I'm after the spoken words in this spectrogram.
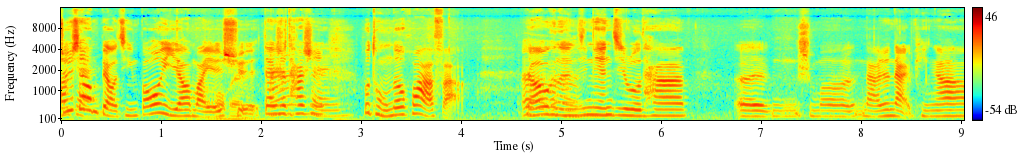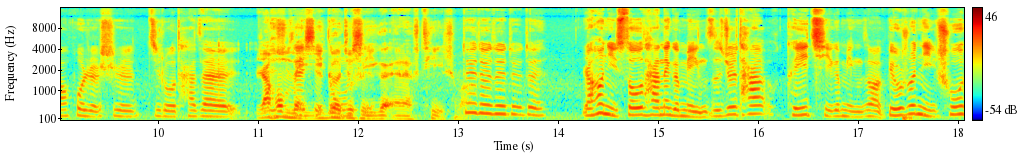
就像表情包一样吧，也许但是它是不同的画法。嗯然后可能今天记录他，呃，什么拿着奶瓶啊，或者是记录他在，然后每一个就是一个，个 NFT 是吗？对对对对对。然后你搜他那个名字，就是他可以起一个名字嘛，比如说你出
